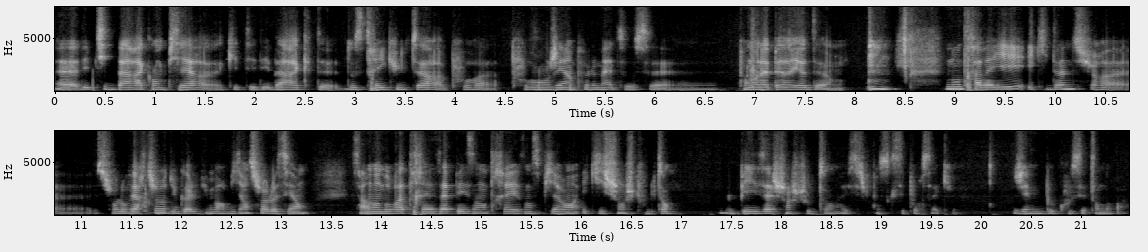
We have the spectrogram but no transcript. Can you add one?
des petites baraques en pierre qui étaient des baraques d'ostréiculteurs pour, pour ranger un peu le matos pendant la période non travaillé et qui donne sur, euh, sur l'ouverture du golfe du Morbihan sur l'océan. C'est un endroit très apaisant, très inspirant et qui change tout le temps. Le paysage change tout le temps et je pense que c'est pour ça que j'aime beaucoup cet endroit.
